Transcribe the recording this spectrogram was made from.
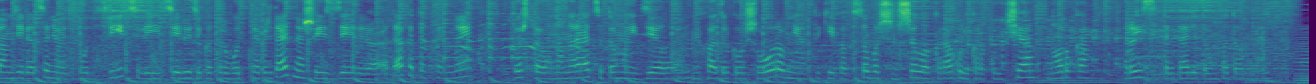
самом деле оценивать будут зрители и те люди, которые будут приобретать наши изделия. А так это мы то, что нам нравится, то мы и делаем. Меха только высшего уровня, такие как соболь, шиншилла, каракуль, каракульча, норка, рысь и так далее и тому подобное.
